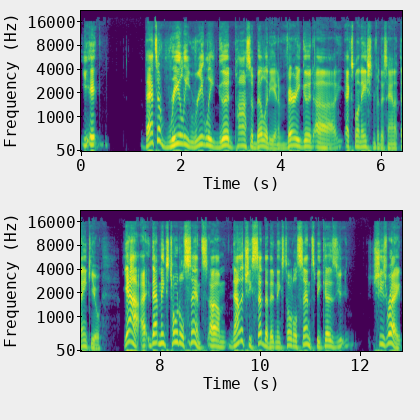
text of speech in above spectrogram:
it that's a really, really good possibility and a very good uh, explanation for this, Hannah. Thank you. Yeah, I, that makes total sense. Um, now that she said that, it makes total sense because you, she's right.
